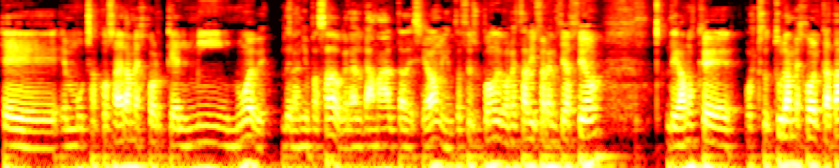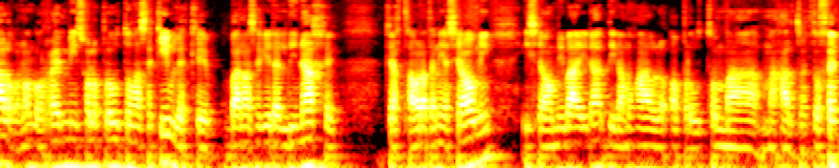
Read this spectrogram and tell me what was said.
eh, en muchas cosas era mejor que el Mi 9 del año pasado, que era el gama alta de Xiaomi. Entonces supongo que con esta diferenciación, digamos que estructura mejor el catálogo, ¿no? Los Redmi son los productos asequibles que van a seguir el linaje que hasta ahora tenía Xiaomi y Xiaomi va a ir a, digamos, a, productos más, más, altos. Entonces,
